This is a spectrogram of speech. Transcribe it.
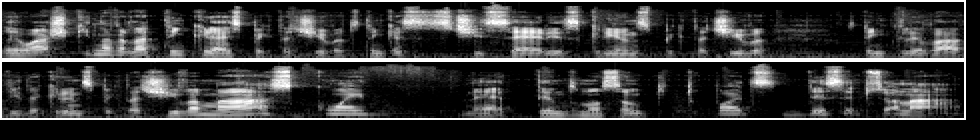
eu acho que na verdade tem que criar expectativa. Tu tem que assistir séries criando expectativa, tu tem que levar a vida criando expectativa, mas com a, né, tendo noção que tu pode se decepcionar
